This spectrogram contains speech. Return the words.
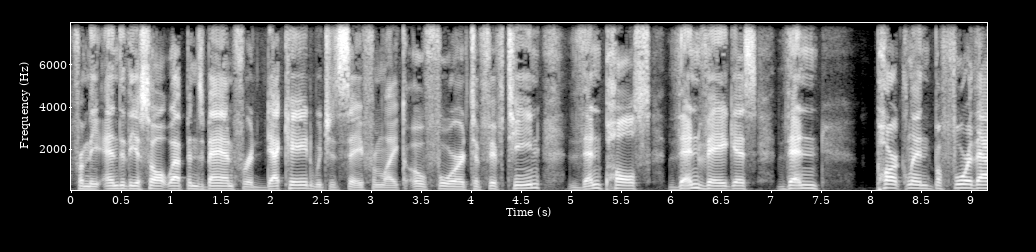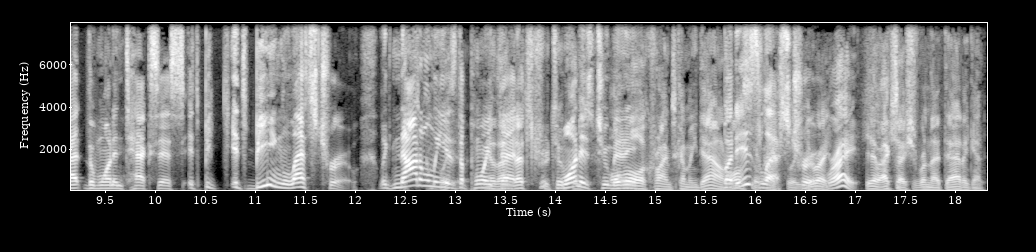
from the end of the assault weapons ban for a decade, which is say from like 04 to 15, then Pulse, then Vegas, then Parkland. Before that, the one in Texas. It's be, it's being less true. Like not only is the point that, that, that's true too. One is too many. Overall crimes coming down, but also, is less actually. true. Right. right. Yeah, actually, I should run that data again.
